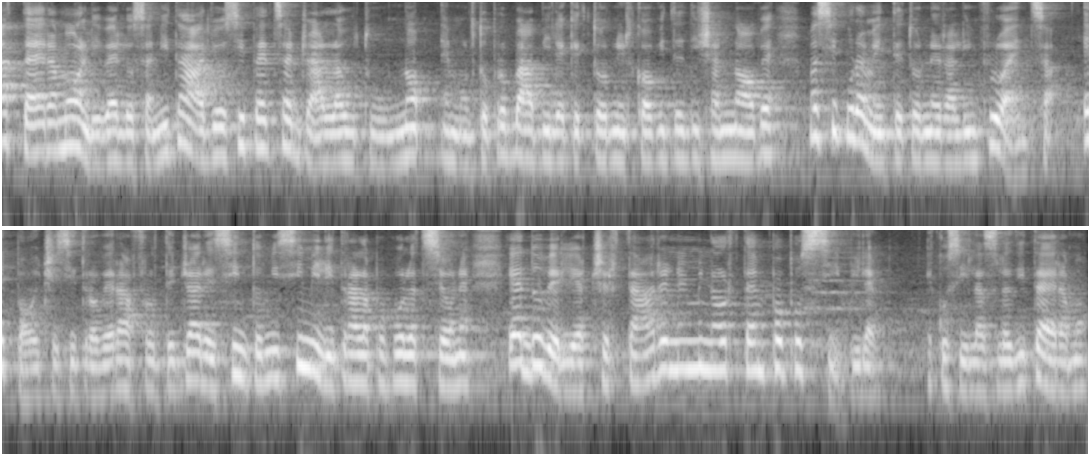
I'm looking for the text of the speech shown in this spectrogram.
A Teramo, a livello sanitario, si pensa già all'autunno. È molto probabile che torni il Covid-19, ma sicuramente tornerà l'influenza e poi ci si troverà a fronteggiare sintomi simili tra la popolazione e a doverli accertare nel minor tempo possibile. E così l'ASLA di Teramo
